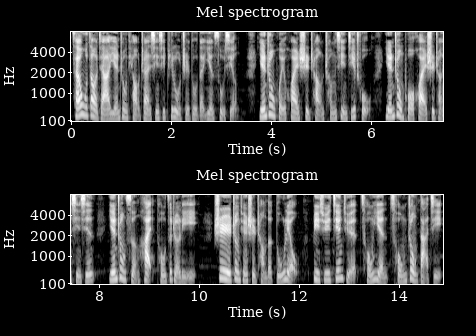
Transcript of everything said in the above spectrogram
财务造假严重挑战信息披露制度的严肃性，严重毁坏市场诚信基础，严重破坏市场信心，严重损害投资者利益，是证券市场的毒瘤，必须坚决从严从重打击。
